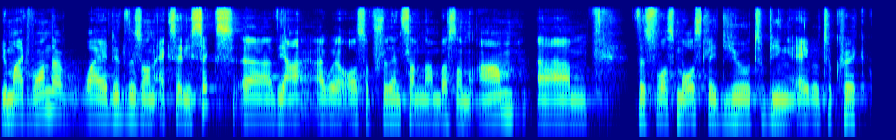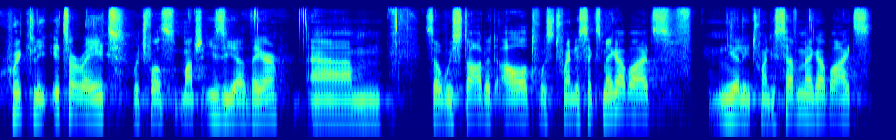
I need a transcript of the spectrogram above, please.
you might wonder why I did this on x86. Uh, the, I will also present some numbers on ARM. Um, this was mostly due to being able to quick, quickly iterate, which was much easier there. Um, so we started out with 26 megabytes, nearly 27 megabytes.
